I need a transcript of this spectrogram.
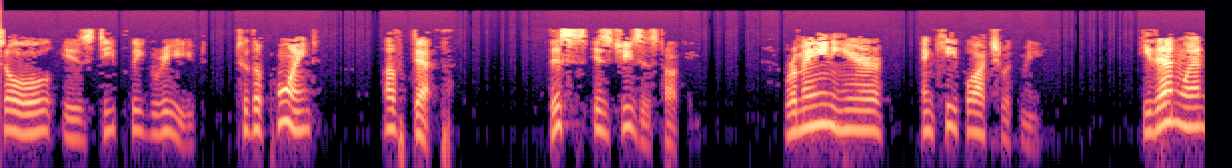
soul is deeply grieved to the point of death. This is Jesus talking. Remain here and keep watch with me. He then went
